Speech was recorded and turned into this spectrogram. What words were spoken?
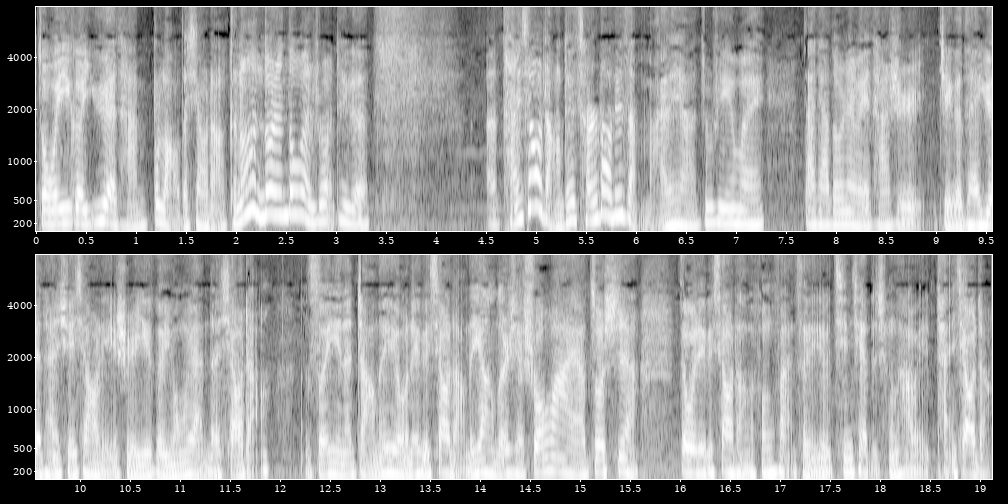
作为一个乐坛不老的校长，可能很多人都问说，这个呃，谭校长这词儿到底怎么来的呀？就是因为。大家都认为他是这个在乐坛学校里是一个永远的校长，所以呢，长得也有那个校长的样子，而且说话呀、做事啊，都有这个校长的风范，所以就亲切的称他为谭校长。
